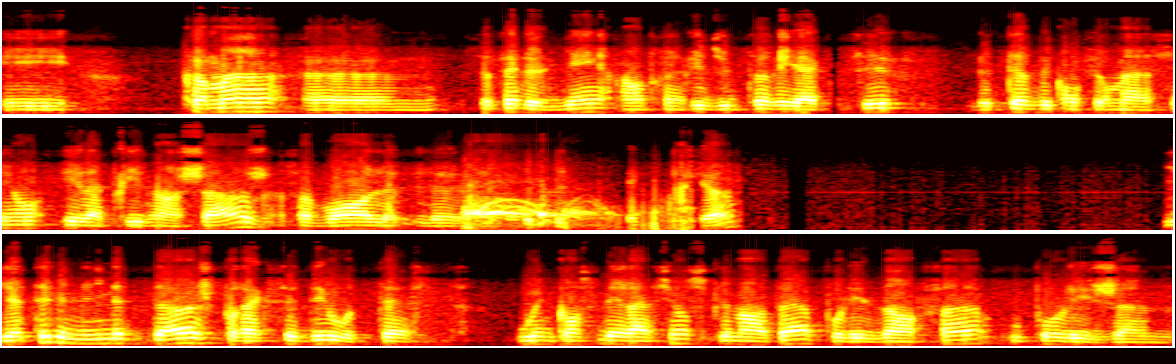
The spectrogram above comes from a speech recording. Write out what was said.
et comment se fait le lien entre un résultat réactif, le test de confirmation et la prise en charge, à savoir le, le Y a-t-il une limite d'âge pour accéder au test? Ou une considération supplémentaire pour les enfants ou pour les jeunes?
